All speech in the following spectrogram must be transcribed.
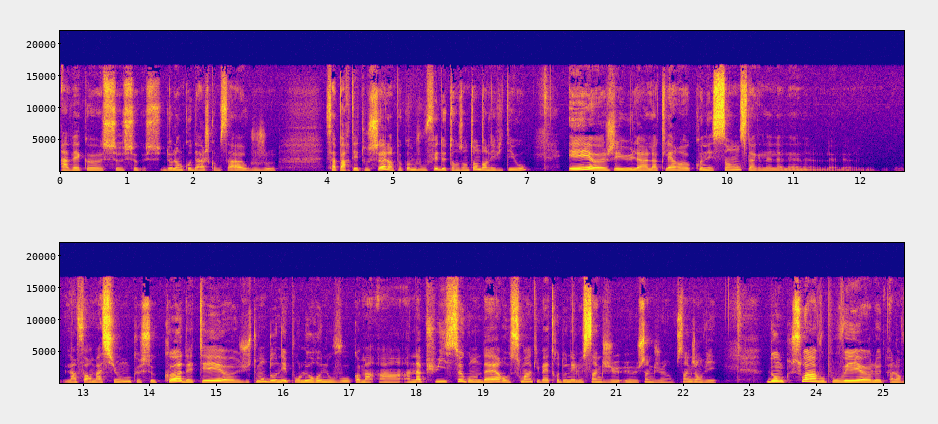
avec ce, de l'encodage comme ça, où je, ça partait tout seul, un peu comme je vous fais de temps en temps dans les vidéos. Et euh, j'ai eu la, claire euh, connaissance, l'information que ce code était euh, justement donné pour le renouveau, comme un, appui secondaire aux soins qui va être donné le 5, juin, 5 janvier. Donc, soit vous pouvez, le, alors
